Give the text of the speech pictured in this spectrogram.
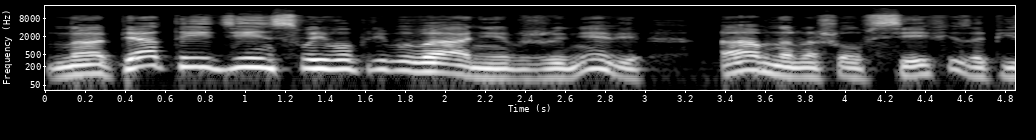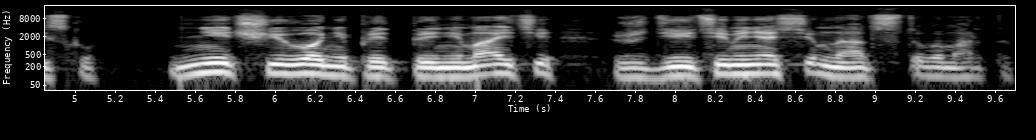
На пятый день своего пребывания в Женеве Авнер нашел в сейфе записку — Ничего не предпринимайте, ждите меня 17 марта.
